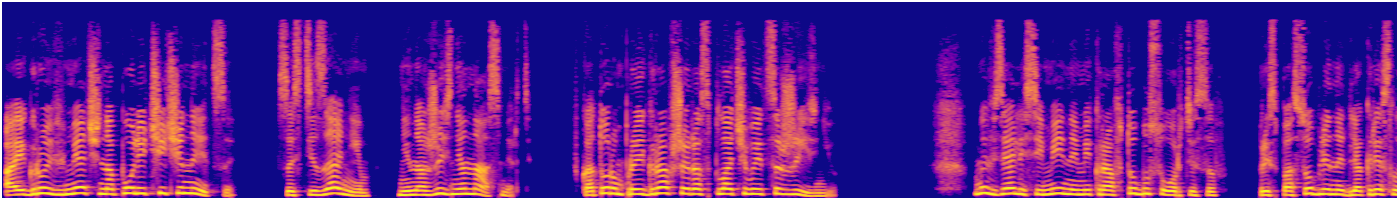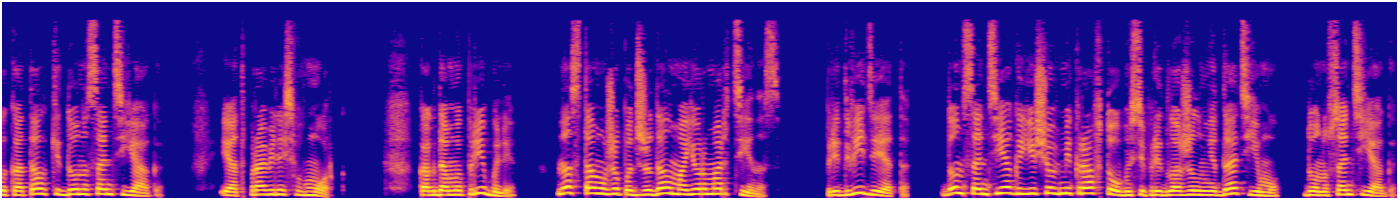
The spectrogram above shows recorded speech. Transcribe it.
а игрой в мяч на поле Чеченицы, состязанием не на жизнь, а на смерть, в котором проигравший расплачивается жизнью. Мы взяли семейный микроавтобус Ортисов, приспособленный для кресла-каталки Дона Сантьяго, и отправились в морг. Когда мы прибыли, нас там уже поджидал майор Мартинес. Предвидя это, Дон Сантьяго еще в микроавтобусе предложил мне дать ему, Дону Сантьяго,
